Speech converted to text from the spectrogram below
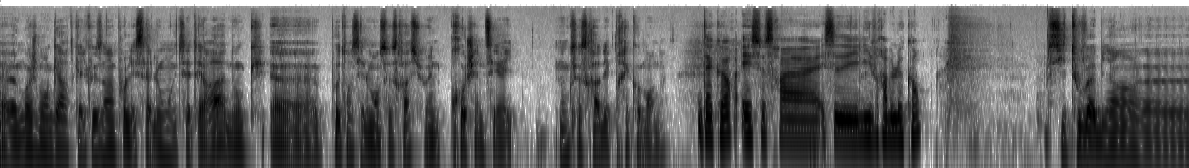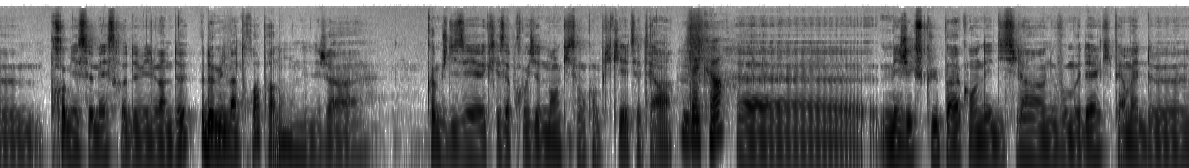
Euh, moi, je m'en garde quelques-uns pour les salons, etc. Donc, potentiellement, ce sera sur une prochaine série. Donc, ce sera des précommandes. D'accord. Et ce sera, c'est livrable quand? Si tout va bien, euh, premier semestre 2022, 2023, pardon, on est déjà, comme je disais, avec les approvisionnements qui sont compliqués, etc. D'accord. Euh, mais j'exclus pas qu'on ait d'ici là un nouveau modèle qui permette de,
